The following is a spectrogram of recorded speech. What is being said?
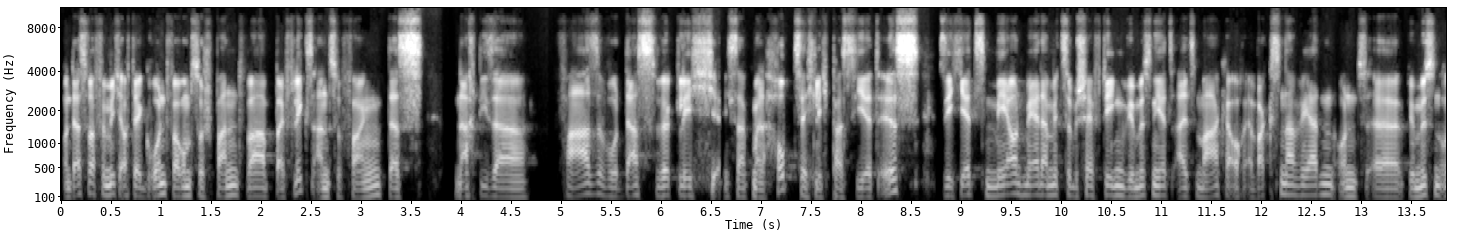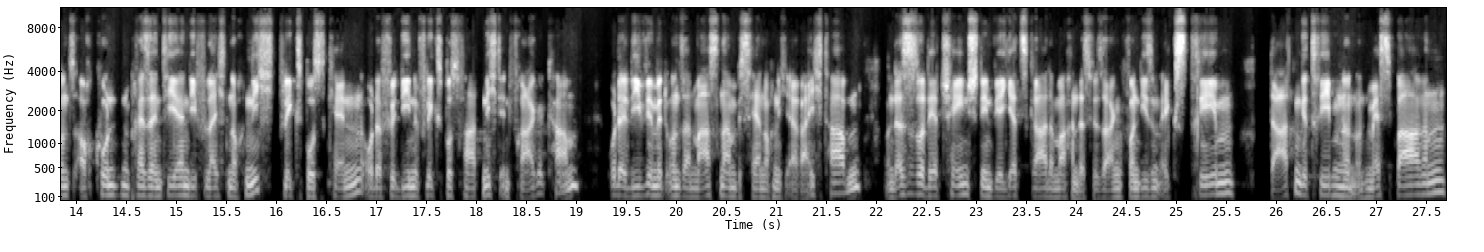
Und das war für mich auch der Grund, warum es so spannend war, bei Flix anzufangen, dass nach dieser Phase, wo das wirklich, ich sag mal, hauptsächlich passiert ist, sich jetzt mehr und mehr damit zu beschäftigen, wir müssen jetzt als Marke auch erwachsener werden und äh, wir müssen uns auch Kunden präsentieren, die vielleicht noch nicht Flixbus kennen oder für die eine Flixbusfahrt nicht in Frage kam oder die wir mit unseren Maßnahmen bisher noch nicht erreicht haben. Und das ist so der Change, den wir jetzt gerade machen, dass wir sagen, von diesem extrem datengetriebenen und messbaren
